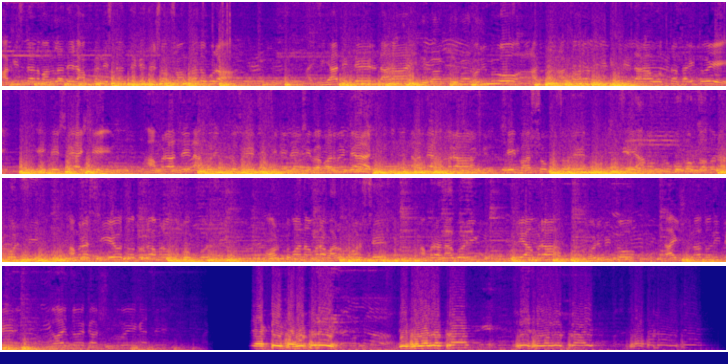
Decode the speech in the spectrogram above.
পাকিস্তান, বাংলাদেশ, আফগানিস্তান থেকে যেসব সংখ্যালঘুরা জিহাদিদের দ্বারাই ধর্মীয় আচরণ নীতির দ্বারা অত্যাচারিত হয়ে এই দেশে আসে, আমরা যে নাগরিকত্ব পেয়েছি সিটিজেনশিপ অ্যাপার্টমেন্ট অ্যাক্ট তাতে আমরা সেই পাঁচশো বছরের সেই আনন্দ উপভোগ যতটা করছি, আমরা সিএও ততটা আমরা উপভোগ করছি। বর্তমান আমরা ভারতবর্ষে আমরা নাগরিক বলে আমরা গর্বিত। তাই সনাতনীদের জয় জয়কার শুরু হয়ে গেছে। একটা খবর পেলে যে শোভাযাত্রা, সেই শোভাযাত্রায় সকলে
